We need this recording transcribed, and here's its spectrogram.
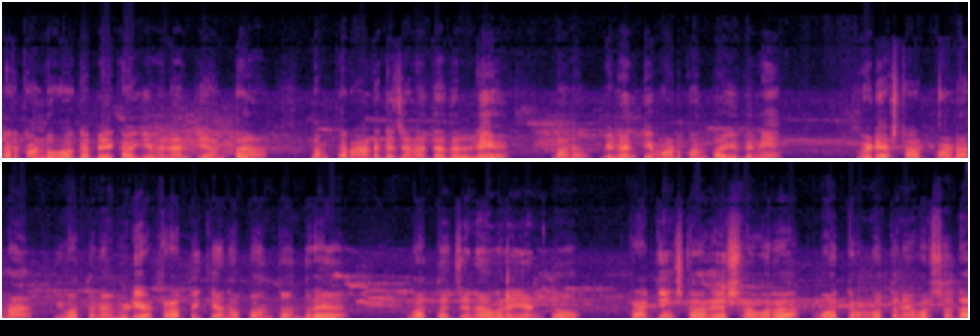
ಕರ್ಕೊಂಡು ಹೋಗಬೇಕಾಗಿ ವಿನಂತಿ ಅಂತ ನಮ್ಮ ಕರ್ನಾಟಕ ಜನತೆಯಲ್ಲಿ ನಾನು ವಿನಂತಿ ಮಾಡ್ಕೊತಾ ಇದ್ದೀನಿ. ವಿಡಿಯೋ ಸ್ಟಾರ್ಟ್ ಮಾಡೋಣ. ಇವತ್ತಿನ ವಿಡಿಯೋ ಟ್ರಾಪಿಕ್ ಏನಪ್ಪ ಅಂತಂದರೆ, ಇವತ್ತು ಜನವರಿ ಎಂಟು ಟ್ರ್ಯಾಕಿಂಗ್ ಸ್ಟಾರ್ ಯಶ್ರವರ ಮೂವತ್ತೊಂಬತ್ತನೇ ವರ್ಷದ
